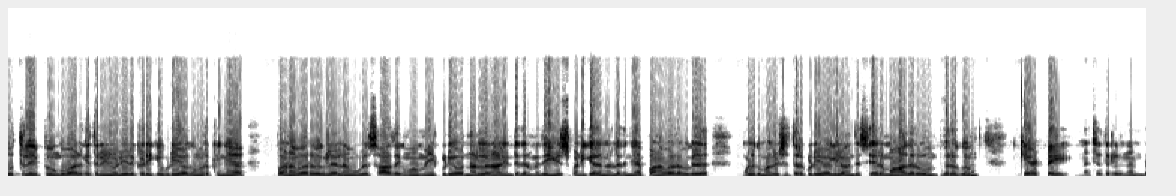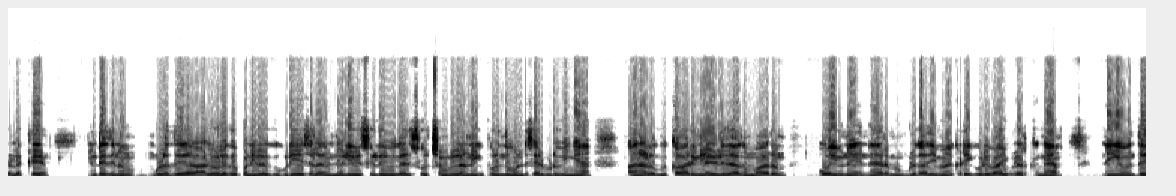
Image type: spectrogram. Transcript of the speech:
ஒத்துழைப்பு உங்கள் வாழ்க்கை துணை வழியில் கிடைக்கக்கூடிய யோகம் இருக்குங்க. பண வரவுகள் எல்லாம் உங்களுக்கு சாதகமாக அமையக்கூடிய ஒரு நல்ல நாள் இன்றைய தினம் இதை யூஸ் பண்ணிக்கிறது நல்லதுங்க. பண வரவுகள் உங்களுக்கு மகிழ்ச்சி தரக்கூடிய வகையில் வந்து சேரும் ஆதரவும் பெருகும். கேட்டை நட்சத்திர நண்பர்களுக்கு இன்றைய தினம் உங்களது அலுவலக பணியில் இருக்கக்கூடிய சில நெளிவு சுழிவுகள் சூட்சங்கள்லாம் நீங்கள் புரிந்து கொண்டு செயல்படுவீங்க. அதனால் உங்கள் காரியங்களை எளிதாக மாறும். ஓய்வு நேரம் உங்களுக்கு அதிகமாக கிடைக்கக்கூடிய வாய்ப்பில் இருக்குங்க. நீங்கள் வந்து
